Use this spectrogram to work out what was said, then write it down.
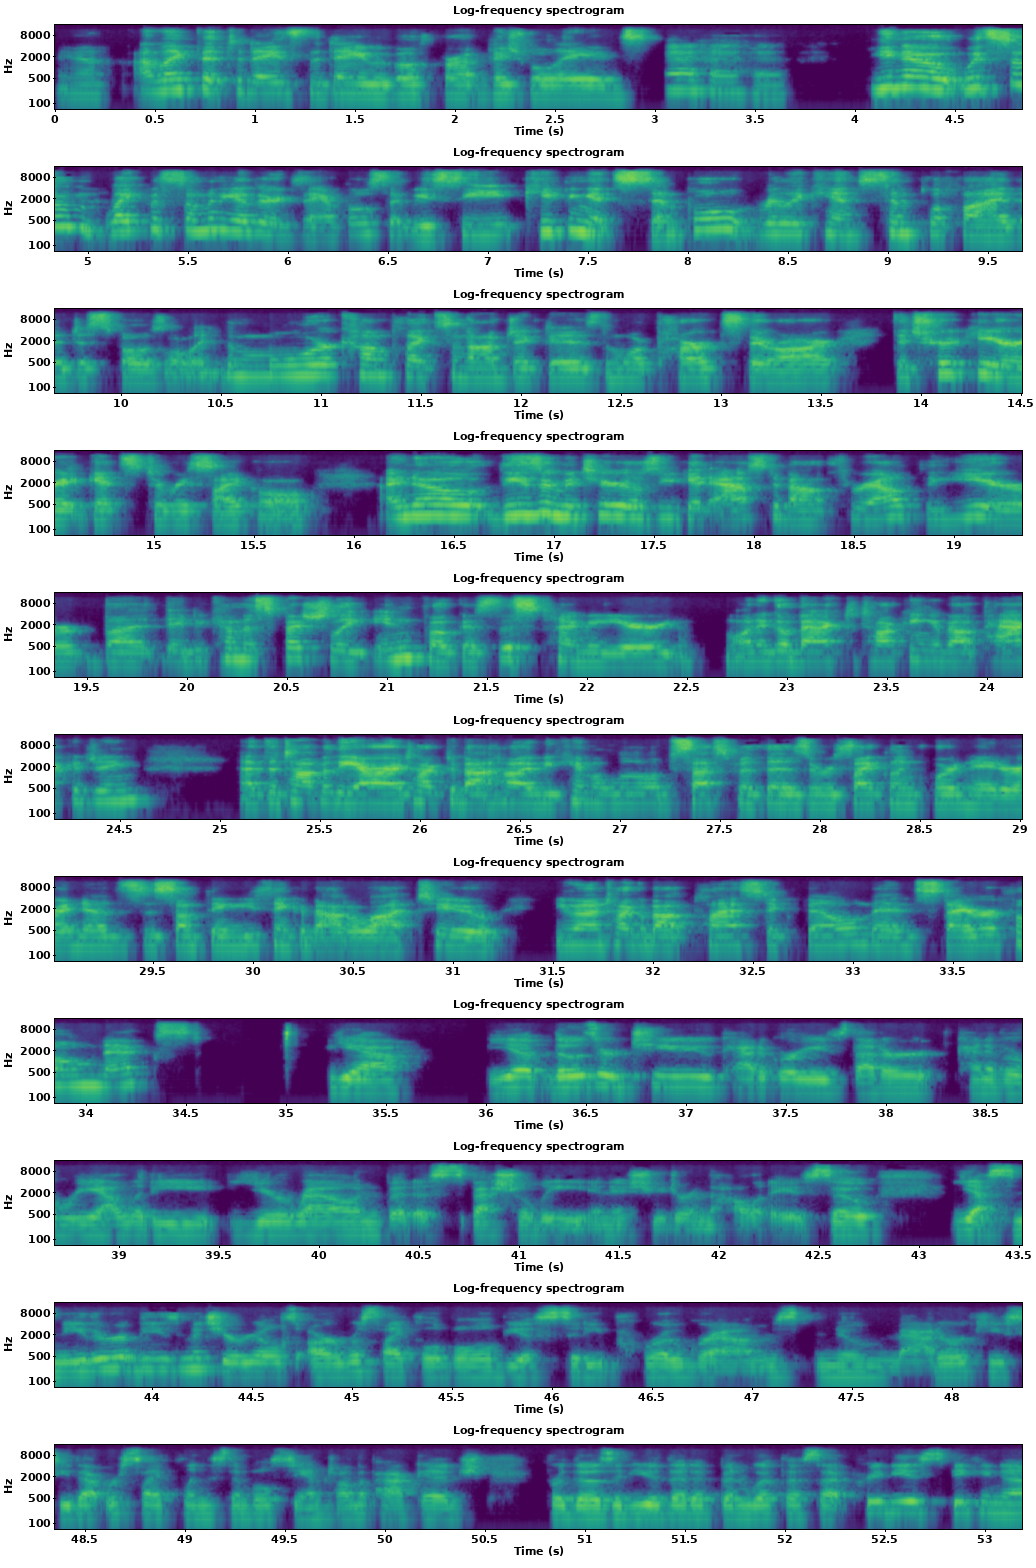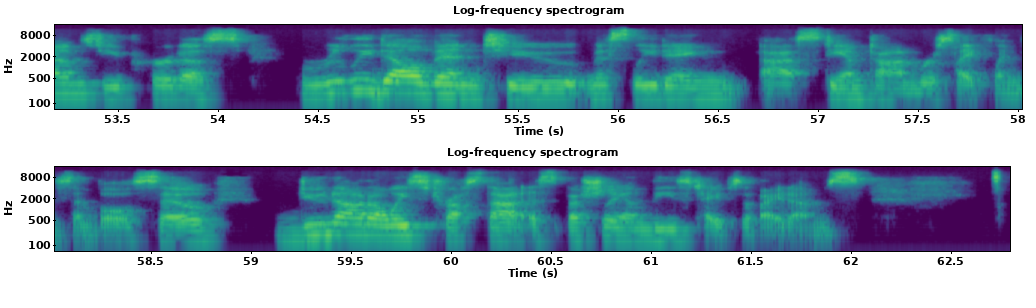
Yeah, I like that today's the day we both brought visual aids. you know, with so like with so many other examples that we see, keeping it simple really can simplify the disposal. Like the more complex an object is, the more parts there are, the trickier it gets to recycle. I know these are materials you get asked about throughout the year, but they become especially in focus this time of year. You want to go back to talking about packaging? at the top of the hour, I talked about how I became a little obsessed with it as a recycling coordinator. I know this is something you think about a lot too. You want to talk about plastic film and styrofoam next? Yeah. Yep. Those are two categories that are kind of a reality year round, but especially an issue during the holidays. So, yes, neither of these materials are recyclable via city programs, no matter if you see that recycling symbol stamped on the package. For those of you that have been with us at previous speaking ofs, you've heard us really delve into misleading uh, stamped on recycling symbols. So do not always trust that, especially on these types of items.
